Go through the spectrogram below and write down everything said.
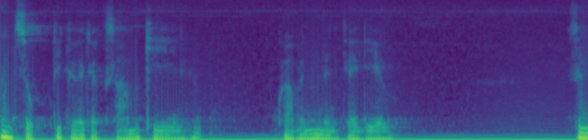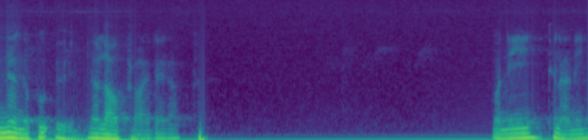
นั่นสุขที่เกิดจากสามัคคีนะครับความเป็นหนึ่งใจเดียว ซึ่งเนื่องกับผู้อื่น แล้วเราพลอยได้รับ วันนี้ขณะนี้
